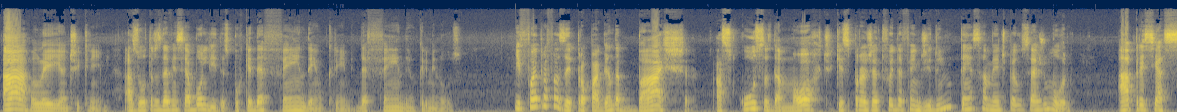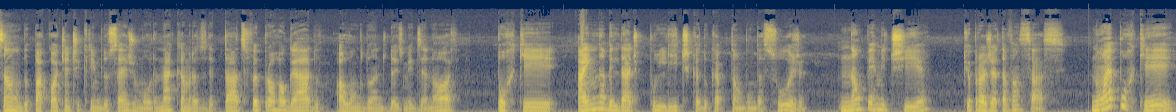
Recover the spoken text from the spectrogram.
a lei anticrime. As outras devem ser abolidas porque defendem o crime, defendem o criminoso. E foi para fazer propaganda baixa, às custas da morte, que esse projeto foi defendido intensamente pelo Sérgio Moro. A apreciação do pacote anticrime do Sérgio Moro na Câmara dos Deputados foi prorrogado ao longo do ano de 2019 porque a inabilidade política do capitão Bunda Suja não permitia que o projeto avançasse. Não é porque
